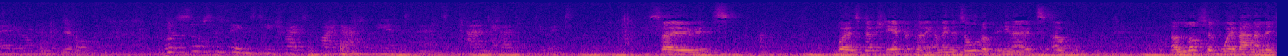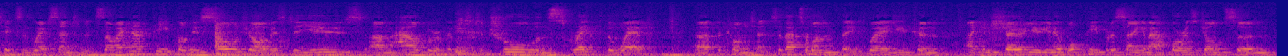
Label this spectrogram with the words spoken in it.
earlier on in the Yeah. talk. What sorts of things do you try to find out on the internet and how do you do it? So it's well, it's virtually everything. I mean, it's all of you know, it's a, a lot of web analytics and web sentiment. So I have people whose sole job is to use um, algorithms to trawl and scrape the web uh, for content. So that's one thing where you can I can show you you know what people are saying about Boris Johnson.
